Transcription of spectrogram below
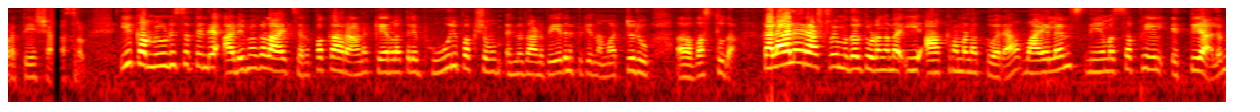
പ്രത്യയശാസ്ത്രം. ഈ കമ്മ്യൂണിസത്തിന്റെ അടിമകളായ ചെറുപ്പക്കാരാണ് കേരളത്തിലെ ഭൂരിപക്ഷവും എന്നതാണ് വേദനിപ്പിക്കുന്ന മറ്റൊരു വസ്തുത. കലാലയ രാഷ്ട്രീയം മുതൽ തുടങ്ങുന്ന ഈ ആക്രമണത്വര വയലൻസ് നിയമസഭയിൽ എത്തിയാലും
